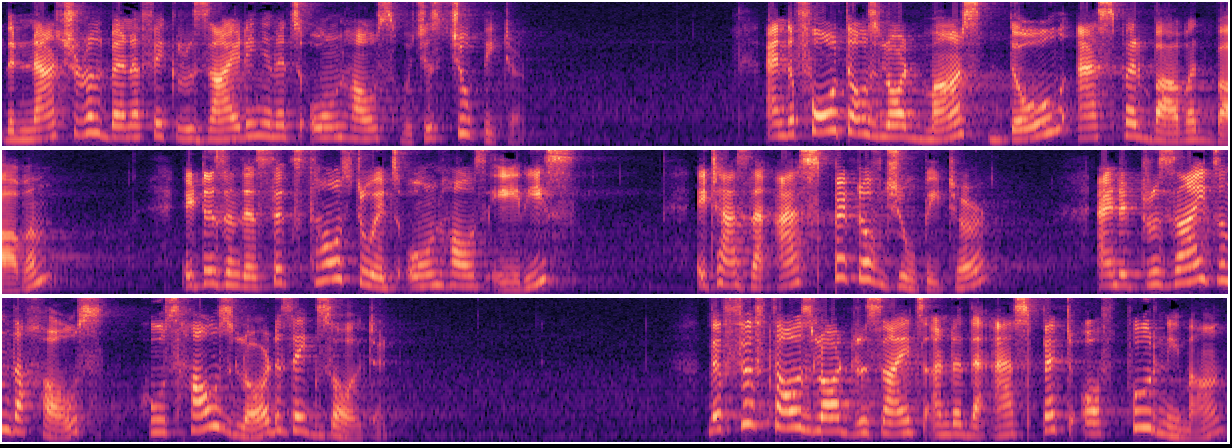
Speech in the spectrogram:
the natural benefic residing in its own house, which is Jupiter. And the fourth house, Lord Mars, though as per Bhavat Bhavam, it is in the sixth house to its own house Aries. It has the aspect of Jupiter and it resides in the house whose house lord is exalted. The fifth house lord resides under the aspect of Purnima,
